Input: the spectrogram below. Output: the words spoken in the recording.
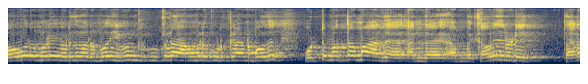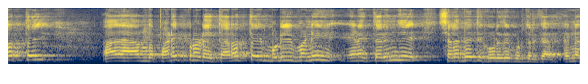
ஒவ்வொரு முறையும் விருது வரும்போது இவங்க கொடுக்கலாம் அவங்களுக்கு கொடுக்கலான்னு போது ஒட்டுமொத்தமாக அந்த அந்த அந்த கவிதையினுடைய தரத்தை அந்த படைப்பினுடைய தரத்தை முடிவு பண்ணி எனக்கு தெரிஞ்சு சில பேர்த்துக்கு விருது கொடுத்துருக்காரு. என்ன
